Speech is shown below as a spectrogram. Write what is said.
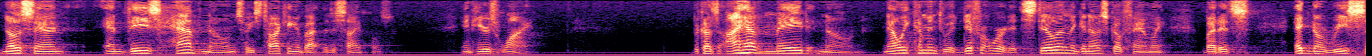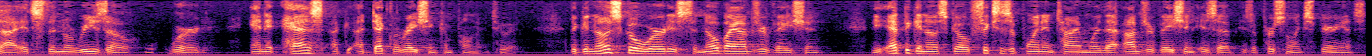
no sin, and these have known, so he's talking about the disciples. And here's why. Because I have made known. Now we come into a different word. It's still in the Gnosko family, but it's egnorisa. It's the norizo word, and it has a, a declaration component to it. The gnosko word is to know by observation. The epigenosko fixes a point in time where that observation is a, is a personal experience.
